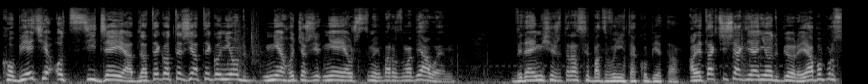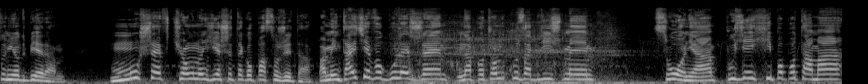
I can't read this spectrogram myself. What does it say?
kobiecie od CJ'a, dlatego też ja tego nie od... Nie, chociaż nie, ja już z tym chyba rozmawiałem. Wydaje mi się, że teraz chyba dzwoni ta kobieta. Ale tak czy siak ja nie odbiorę, ja po prostu nie odbieram. Muszę wciągnąć jeszcze tego pasożyta. Pamiętajcie w ogóle, że na początku zabiliśmy słonia, później hipopotama,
